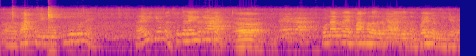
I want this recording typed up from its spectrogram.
અ, ભાખરી ને એવું કીધું હતું ને. આવી ગયો તો સુગન આવી ગઈ છે? હા. કુનાલ ભાઈ પાછળ જ રમવા ગયો હતો ભાઈ બંધ ઘરે.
